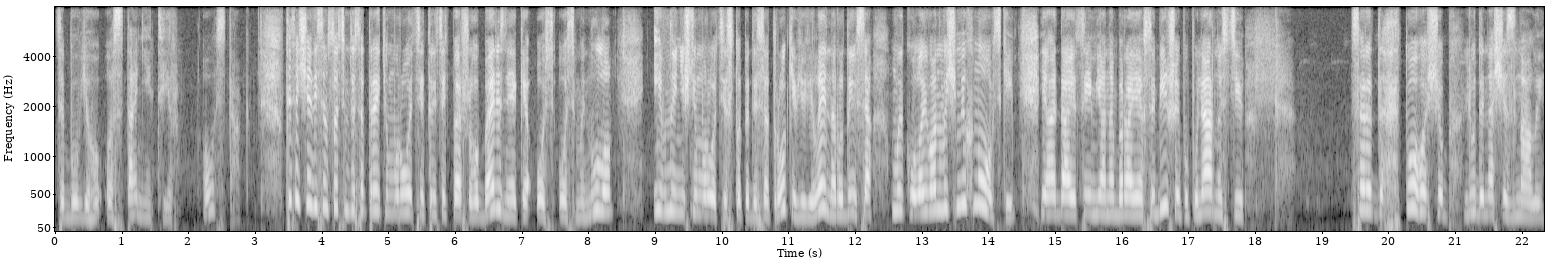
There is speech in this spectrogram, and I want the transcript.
Це був його останній твір. Ось так. В 1873 році, 31 березня, яке ось ось минуло, і в нинішньому році 150 років ювілей народився Микола Іванович Міхновський. Я гадаю, це ім'я набирає все більшої популярності серед того, щоб люди наші знали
